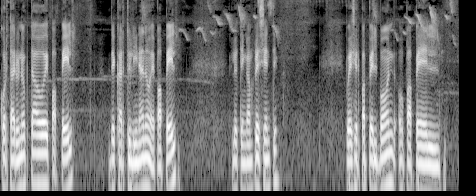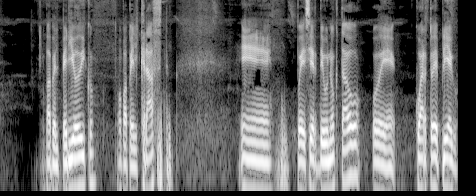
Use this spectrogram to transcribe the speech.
cortar un octavo de papel, de cartulina no de papel, lo tengan presente Puede ser papel bond o papel, papel periódico o papel craft. Eh, puede ser de un octavo o de cuarto de pliego.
